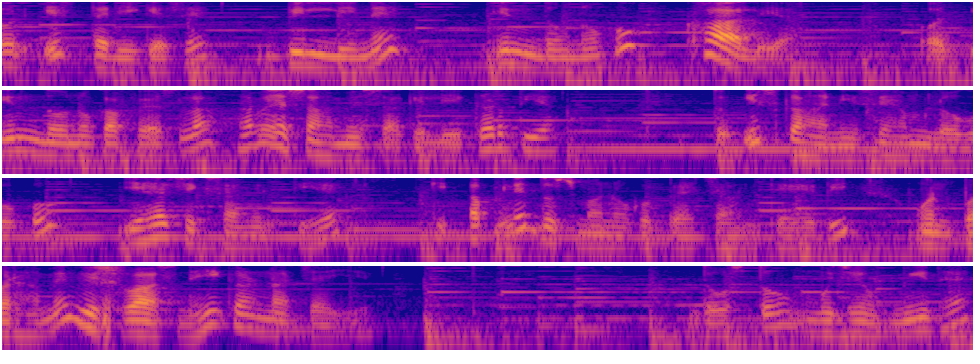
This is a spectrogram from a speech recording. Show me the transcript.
और इस तरीके से बिल्ली ने इन दोनों को खा लिया और इन दोनों का फैसला हमेशा हमेशा के लिए कर दिया। तो इस कहानी से हम लोगों को यह शिक्षा मिलती है कि अपने दुश्मनों को पहचानते हुए भी उन पर हमें विश्वास नहीं करना चाहिए। दोस्तों, मुझे उम्मीद है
